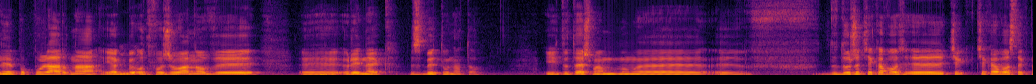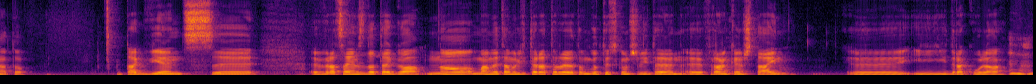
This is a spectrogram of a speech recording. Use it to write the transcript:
e, popularna jakby Mhm. otworzyła nowy e, rynek zbytu na to. I tu też mam dużo ciekawo, cie, ciekawostek na to. Tak więc wracając do tego, no mamy tam literaturę tą gotycką, czyli ten Frankenstein i Dracula, Mhm.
